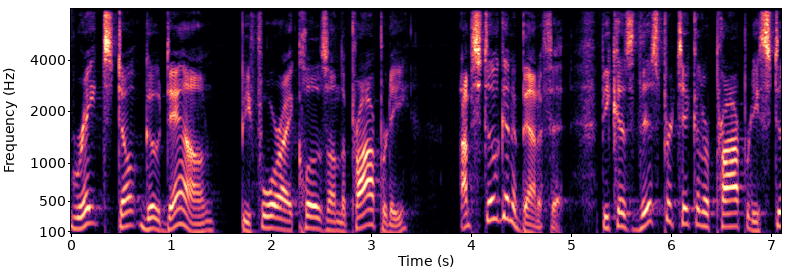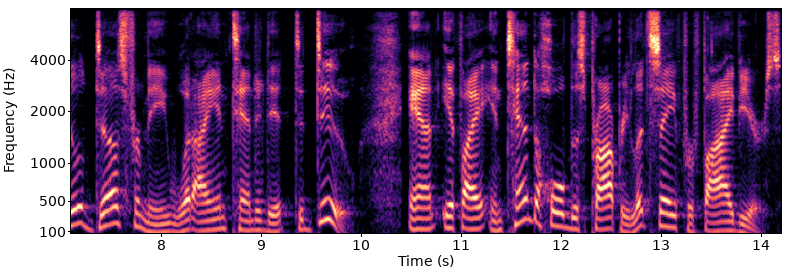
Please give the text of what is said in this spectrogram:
rates don't go down before I close on the property, I'm still going to benefit because this particular property still does for me what I intended it to do. And if I intend to hold this property, let's say for five years,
